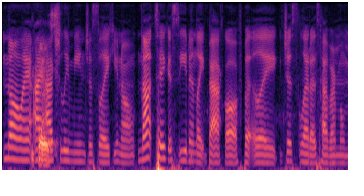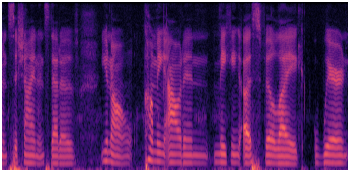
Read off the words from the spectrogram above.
No, I, I actually mean just like, you know, not take a seat and like back off, but like just let us have our moments to shine instead of, you know, coming out and making us feel like we're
